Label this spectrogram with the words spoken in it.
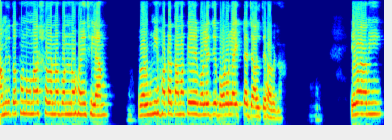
আমি তো তখন ওনার শরণাপন্ন হয়েছিলাম। এবার উনি হঠাৎ আমাকে বলে যে বড় লাইটটা জ্বালতে হবে না। এবার আমি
